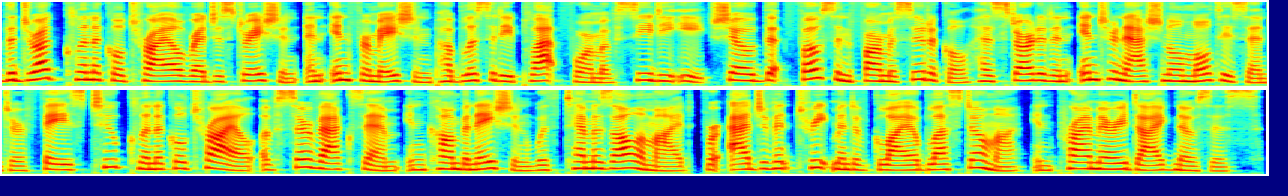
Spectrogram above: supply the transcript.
The Drug Clinical Trial Registration and Information Publicity Platform of CDE showed that Fosun Pharmaceutical has started an international multicenter phase 2 clinical trial of SurVaxM in combination with temozolomide for adjuvant treatment of glioblastoma in primary diagnosis.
